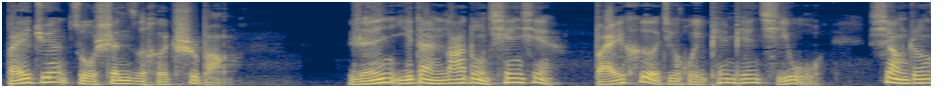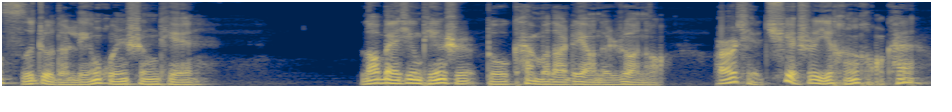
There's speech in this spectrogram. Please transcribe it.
白绢做身子和翅膀。人一旦拉动牵线，白鹤就会翩翩起舞，象征死者的灵魂升天。老百姓平时都看不到这样的热闹，而且确实也很好看。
